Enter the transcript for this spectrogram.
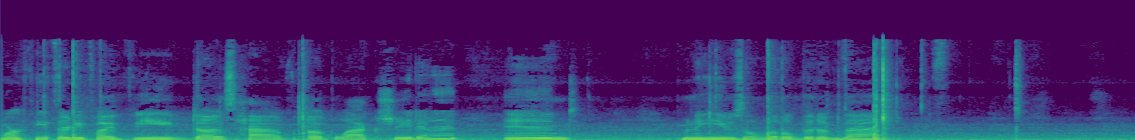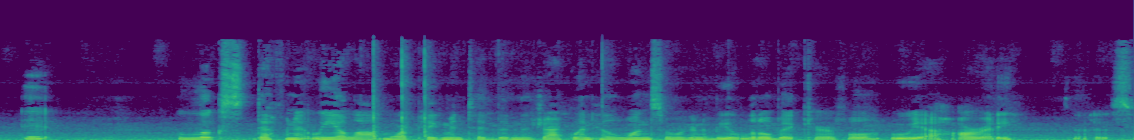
Morphe 35V does have a black shade in it and I'm going to use a little bit of that. It looks definitely a lot more pigmented than the Jaclyn Hill one so we're going to be a little bit careful. Oh yeah, already. That is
